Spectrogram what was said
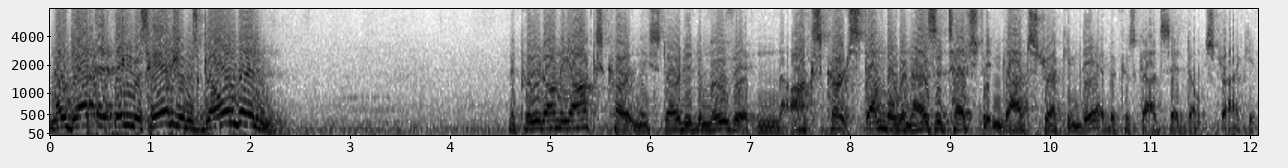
No doubt that thing was heavy. It was golden. They put it on the ox cart and they started to move it. And the ox cart stumbled and Uzzah touched it and God struck him dead because God said, don't strike it.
